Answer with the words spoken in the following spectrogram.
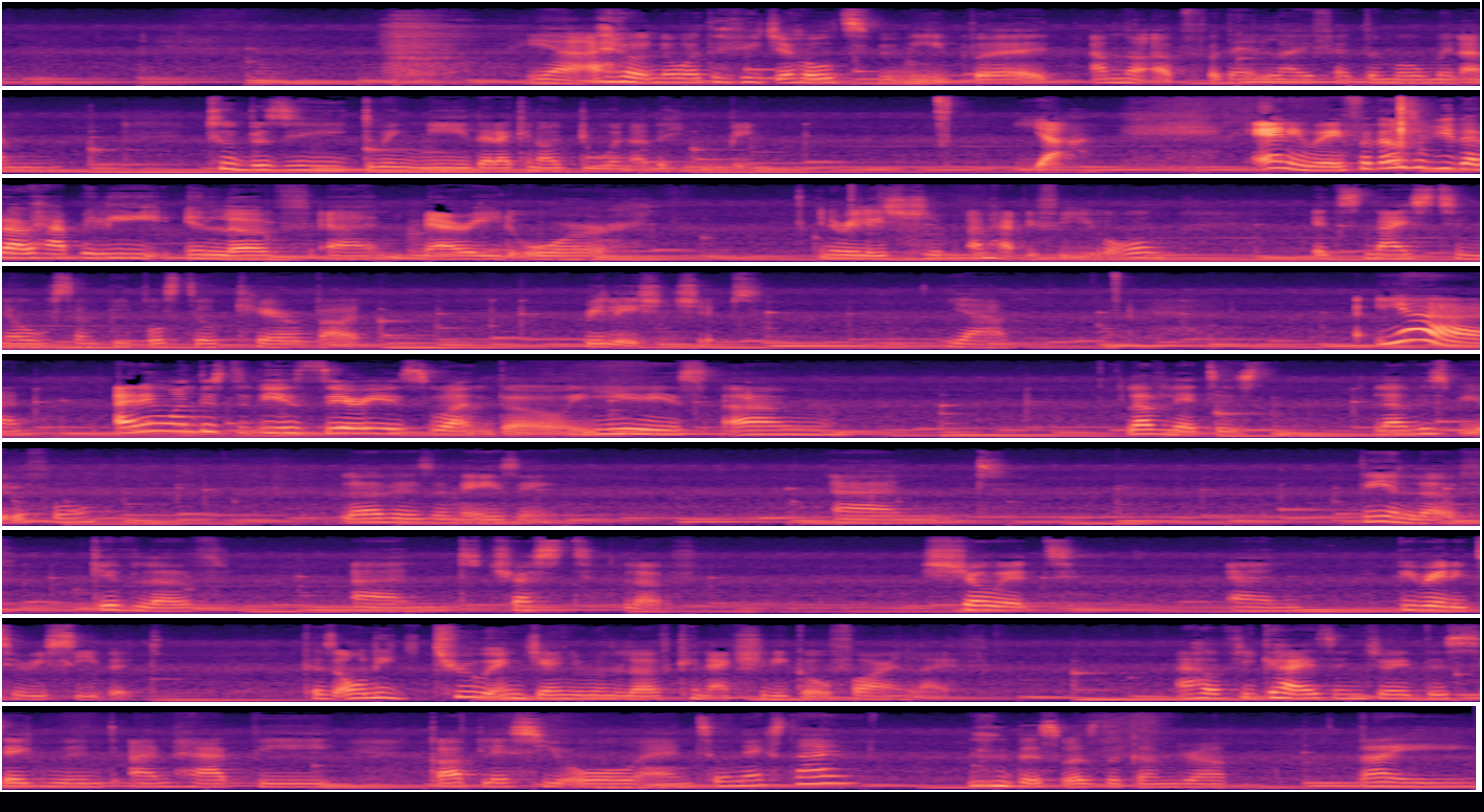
yeah, I don't know what the future holds for me, but I'm not up for that life at the moment. I'm too busy doing me that I cannot do another human being. Yeah. Anyway, for those of you that are happily in love and married or in a relationship, I'm happy for you all. It's nice to know some people still care about relationships. Yeah. Yeah. I didn't want this to be a serious one though. Yes. Um love letters. Love is beautiful. Love is amazing. And be in love. Give love and trust love. Show it and be ready to receive it. Because only true and genuine love can actually go far in life. I hope you guys enjoyed this segment. I'm happy. God bless you all. And until next time, this was the gumdrop. Bye.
